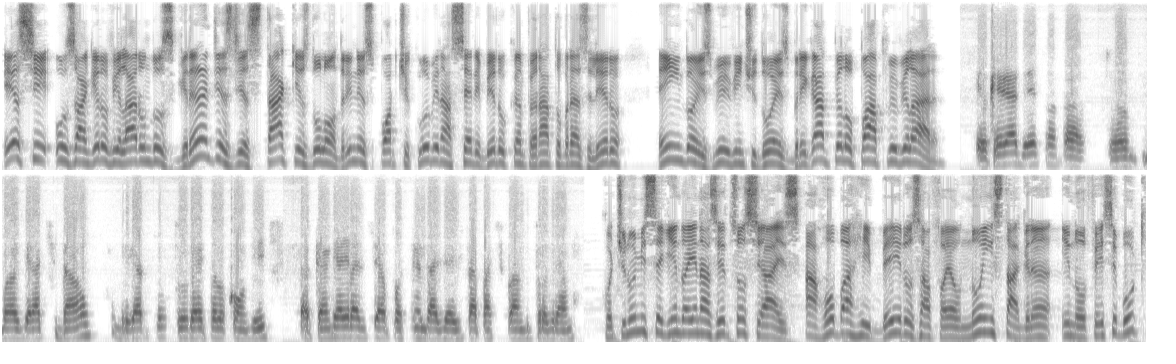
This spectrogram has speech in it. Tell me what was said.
Esse, o zagueiro Vilar, um dos grandes destaques do Londrina Esporte Clube na Série B do Campeonato Brasileiro em 2022. Obrigado pelo papo, viu, Vilar? Eu que agradeço, Natal. Boa gratidão. Obrigado por tudo aí, pelo convite. Eu tenho que agradecer a oportunidade de estar participando do programa. Continue me seguindo aí nas redes sociais, arroba Ribeiros Rafael no Instagram e no Facebook,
